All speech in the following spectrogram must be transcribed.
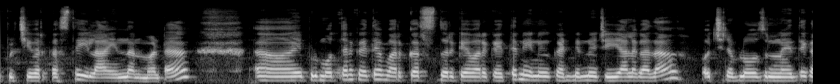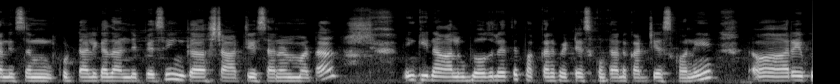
ఇప్పుడు చివరికి వస్తే ఇలా అయిందనమాట. ఇప్పుడు మొత్తానికైతే వర్కర్స్ దొరికే వరకు అయితే నేను కంటిన్యూ చేయాలి కదా. వచ్చిన బ్లౌజులను అయితే కనీసం కుట్టాలి కదా అని చెప్పేసి ఇంకా స్టార్ట్ చేశాను అనమాట ఇంక నాలుగు బ్లౌజులు అయితే పక్కన పెట్టేసుకుంటాను కట్ చేసుకొని. రేపు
